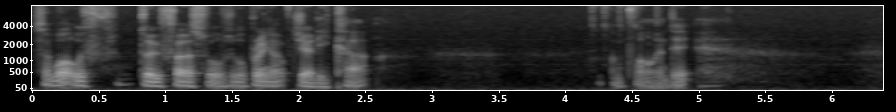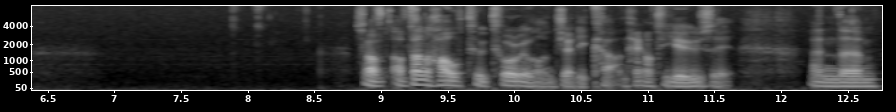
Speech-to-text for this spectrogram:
So what we'll do first of all is we'll bring up Jedicut. I can find it. So I've, I've done a whole tutorial on Jedicut and how to use it. And um,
